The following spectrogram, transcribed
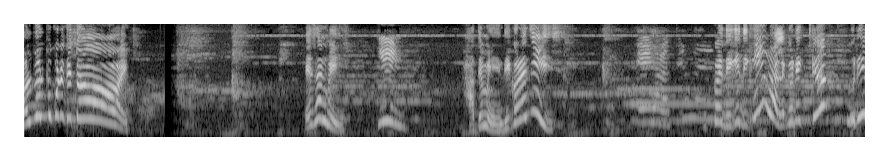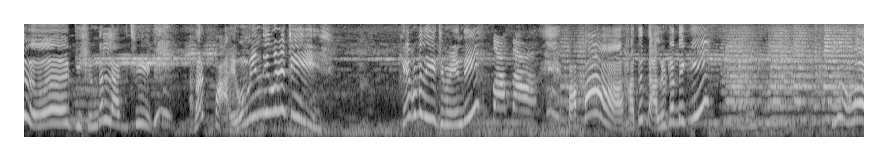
অল্প অল্প করে খেতে হয়। এই জানবি হাতে মেহেন্দি করেছিস? এই দেখি দেখি ভালো করে একটু। উরে বাবা কি সুন্দর লাগছে। আবার পায়েও মেহেন্দি করেছিস? কে করে দিয়েছে মেহেন্দি? পাপা হাতে তালুটা দেখি। বাবা,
